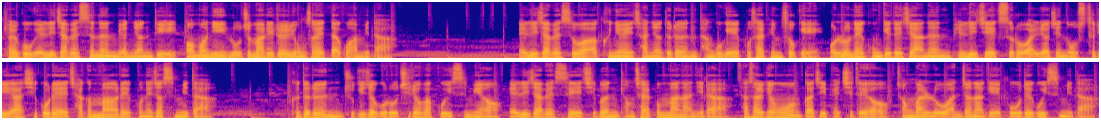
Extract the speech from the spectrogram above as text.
결국 엘리자베스는 몇 년 뒤 어머니 로즈마리를 용서했다고 합니다. 엘리자베스와 그녀의 자녀들은 당국의 보살핌 속에 언론에 공개되지 않은 빌리지 X로 알려진 오스트리아 시골의 작은 마을에 보내졌습니다. 그들은 주기적으로 치료받고 있으며 엘리자베스의 집은 경찰뿐만 아니라 사설경호원까지 배치되어 정말로 안전하게 보호되고 있습니다.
